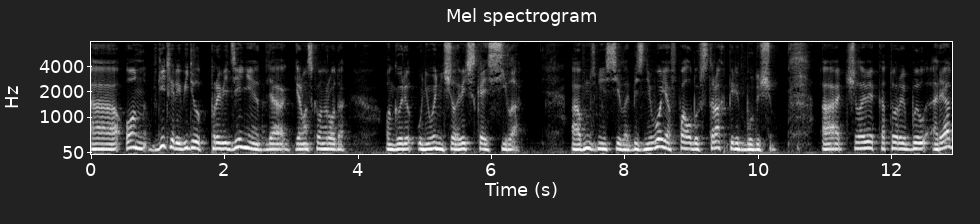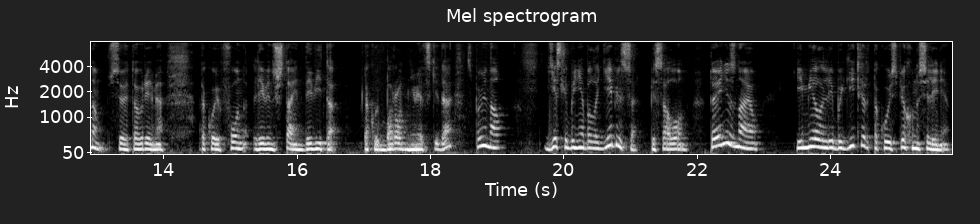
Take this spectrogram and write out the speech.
А, он в Гитлере видел проведение для германского народа. Он говорил, у него нечеловеческая сила, а внутренняя сила. Без него я впал бы в страх перед будущим. А человек, который был рядом все это время, такой фон Левинштайн де Вита, такой барон немецкий, да, вспоминал, если бы не было Геббельса, писал он, то я не знаю, имел ли бы Гитлер такой успех у населения.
